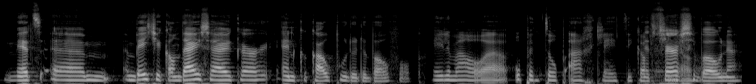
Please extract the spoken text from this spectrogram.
met um, een beetje kandijsuiker en cacaopoeder erbovenop. Helemaal uh, op en top aangekleed, die cappuccino. Met verse bonen.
